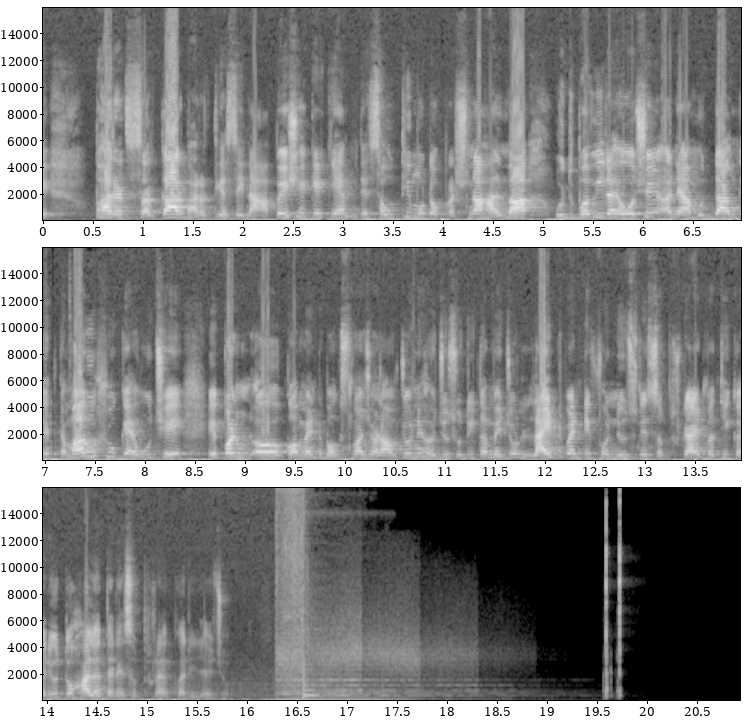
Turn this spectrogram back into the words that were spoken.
ભારત સરકાર ભારતીય સેના આપે છે કે કેમ? તે સૌથી મોટો પ્રશ્ન હાલમાં ઉદ્ભવી રહ્યો છે અને આ મુદ્દા અંગે તમારું શું કહેવું છે એ પણ કોમેન્ટ બોક્સમાં જણાવજો ને હજુ સુધી તમે જો લાઈટ ટ્વેન્ટી ફોર ન્યૂઝને સબસ્ક્રાઇબ નથી કર્યું તો હાલ તેને સબસ્ક્રાઇબ કરી દેજો.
